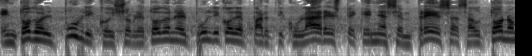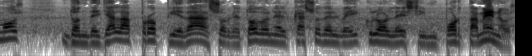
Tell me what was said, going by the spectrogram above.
en todo el público y sobre todo en el público de particulares, pequeñas empresas, autónomos, donde ya la propiedad, sobre todo en el caso del vehículo, les importa menos.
